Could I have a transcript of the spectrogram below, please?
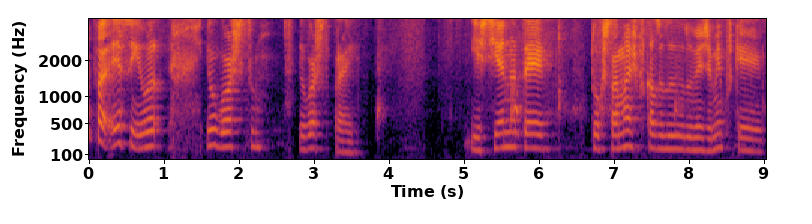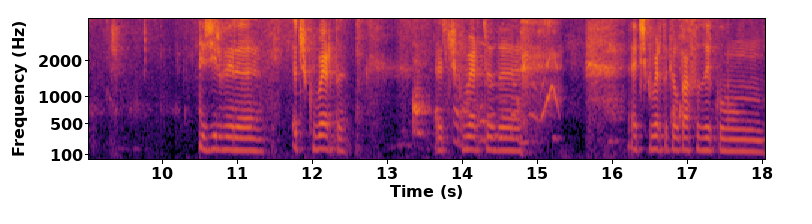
Epá, é assim, eu, eu gosto eu gosto de praia. E este ano até estou a gostar mais por causa do, do Benjamin, porque é, é giro ver a, a descoberta. A descoberta da. A descoberta que ele está a fazer com,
